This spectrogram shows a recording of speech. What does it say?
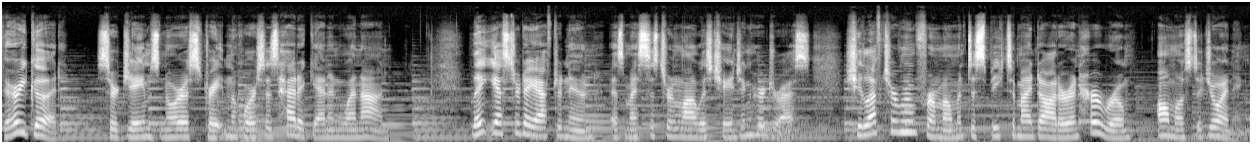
Very good. Sir James Norris straightened the horse's head again and went on. Late yesterday afternoon, as my sister in law was changing her dress, she left her room for a moment to speak to my daughter in her room, almost adjoining.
